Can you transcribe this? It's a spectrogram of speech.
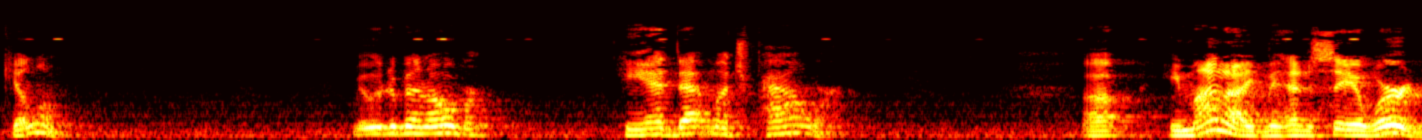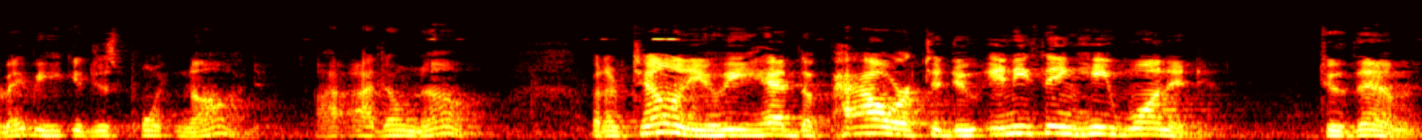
kill him. It would have been over. He had that much power. Uh, he might not even have to say a word. Maybe he could just point and nod. I, I don't know. But I'm telling you, he had the power to do anything he wanted to them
